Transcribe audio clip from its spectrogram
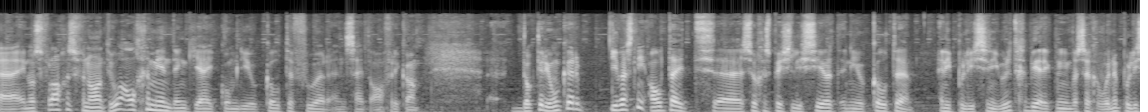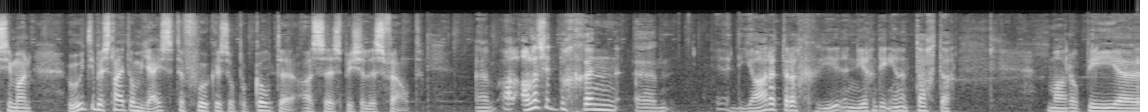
Uh, en ons vraag is vanaand hoe algemeen dink jy kom die okkulte voor in Suid-Afrika? Uh, Dr Jonker, jy was nie altyd uh, so gespesialiseerd in die okkulte in die polisie nie. Hoe het dit gebeur? Ek meen jy was 'n gewone polisieman. Hoe het jy besluit om juist te fokus op okkulte as 'n spesialistveld? Ehm um, alles het begin ehm um, jare terug hier in 1981 maar op die uh,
